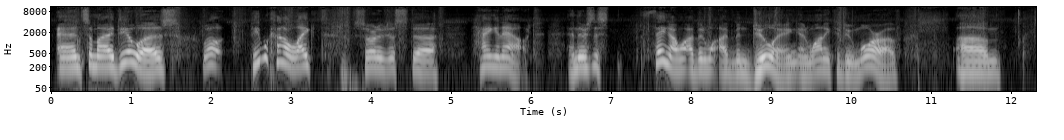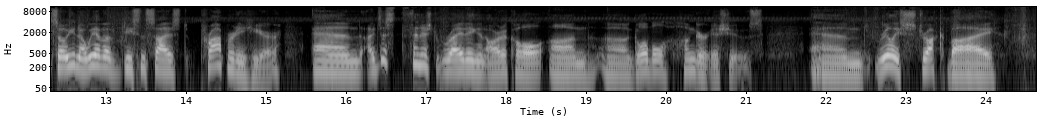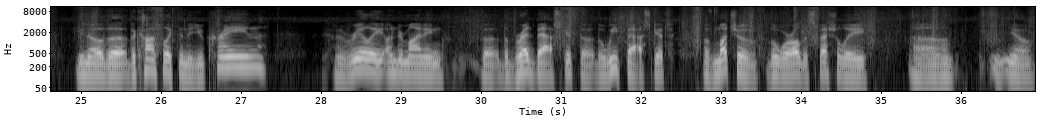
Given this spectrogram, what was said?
And so my idea was, well, people kind of liked sort of just uh, hanging out, and there's this thing I, have been I've been doing and wanting to do more of. Um, so you know, we have a decent sized property here, and I just finished writing an article on uh, global hunger issues and really struck by, you know, the, the conflict in the Ukraine, really undermining the, the bread basket, the, the wheat basket of much of the world, especially, uh, you know,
